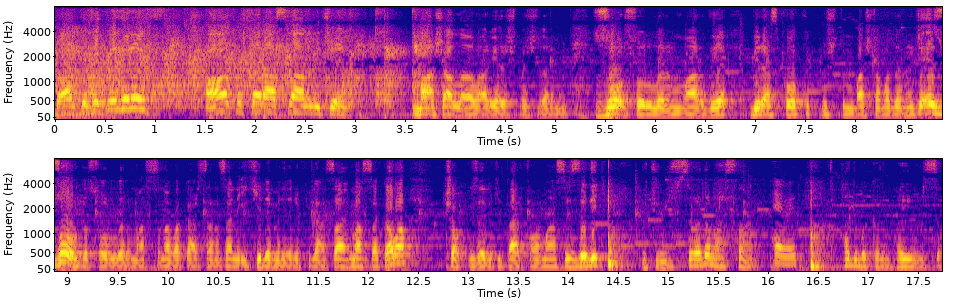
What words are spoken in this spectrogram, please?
Çok teşekkür ederiz. Alkışlar Aslı Hanım için. Maşallah var yarışmacılarımın. Zor sorularım var diye biraz korkutmuştum başlamadan önce. E zor da sorularım aslına bakarsanız. Hani ikilemeleri falan saymazsak ama çok güzel iki performans izledik. Üçüncü sırada mı Aslı Hanım? Evet. Hadi bakalım hayırlısı.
